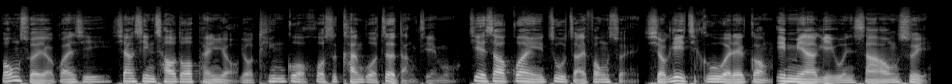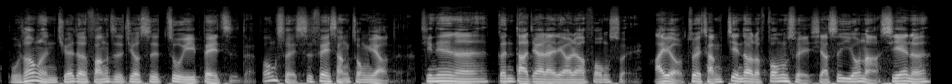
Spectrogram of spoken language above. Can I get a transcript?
风水有关系，相信超多朋友有听过或是看过这档节目，介绍关于住宅风水。小弟一句话来讲，一命二运三风水。普通人觉得房子就是住一辈子的，风水是非常重要的。今天呢，跟大家来聊聊风水，还有最常见到的风水瑕疵有哪些呢？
